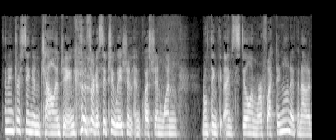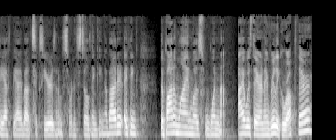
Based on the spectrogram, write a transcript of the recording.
it's an interesting and challenging yeah. sort of situation and question. One I don't think I still am reflecting on. I've been out of the FBI about six years, and I'm sort of still thinking about it. I think the bottom line was when I was there, and I really grew up there.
